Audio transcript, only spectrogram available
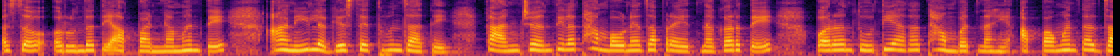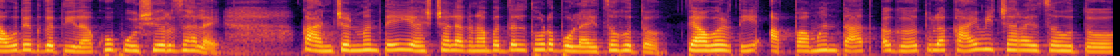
असं अरुंधती आप्पांना म्हणते आणि लगेच तेथून जाते. कांचन तिला थांबवण्याचा प्रयत्न प्रयत्न करते परंतु ती आता थांबत नाही. आप्पा म्हणतात जाऊ देत गतीला खूप उशीर झालाय. कांचन म्हणते यशच्या लग्नाबद्दल थोडं बोलायचं होतं. त्यावरती आप्पा म्हणतात अगं तुला काय विचारायचं होतं?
